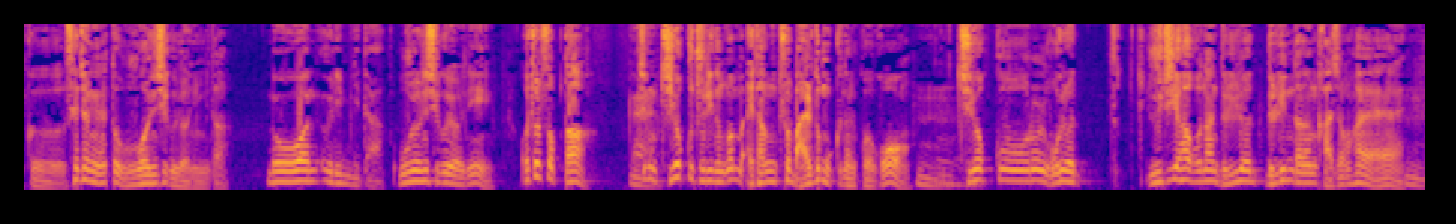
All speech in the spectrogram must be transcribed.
그 새정연의 또 우원식 의원입니다. 노원 을입니다. 우원식 의원이 어쩔 수 없다. 네. 지금 지역구 줄이는 건 애당초 말도 못 꺼낼 거고 음. 지역구를 오히려 유지하거나 늘려 늘린다는 가정하에 음.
